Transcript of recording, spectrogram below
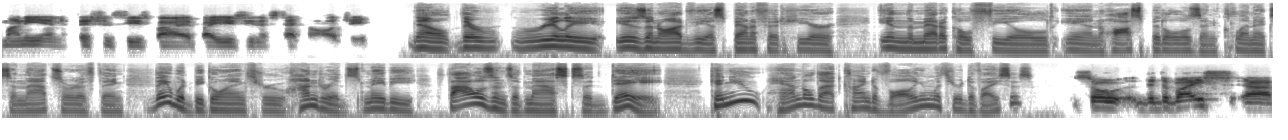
money and efficiencies by, by using this technology. Now, there really is an obvious benefit here in the medical field, in hospitals and clinics and that sort of thing. They would be going through hundreds, maybe thousands of masks a day. Can you handle that kind of volume with your devices? So, the device uh,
